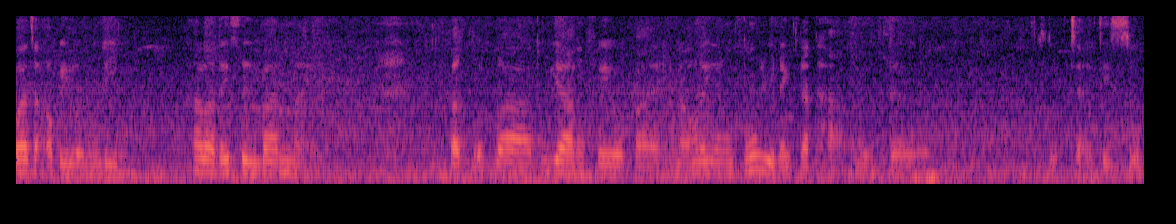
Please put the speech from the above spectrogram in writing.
ว่าจะเอาไปลงดิน ถ้าเราได้ซื้อบ้านใหม่ ปรากฏว่าทุกอย่างเฟลไป น้องเลยยังต้องอยู่ในกระถางเหมือนเดิมเสียใจที่สุด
